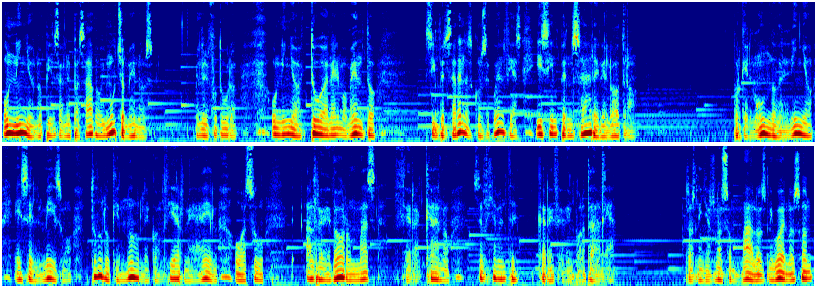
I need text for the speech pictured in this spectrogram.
Un niño no piensa en el pasado y mucho menos en el futuro. Un niño actúa en el momento sin pensar en las consecuencias y sin pensar en el otro. Porque el mundo del niño es el mismo. Todo lo que no le concierne a él o a su alrededor más cercano sencillamente carece de importancia. Los niños no son malos ni buenos, son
